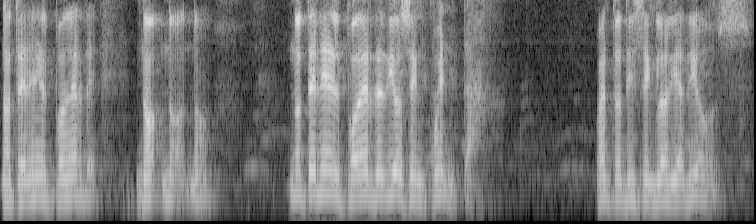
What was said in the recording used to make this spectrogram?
No tener el poder de no no no no tener el poder de Dios en cuenta. ¿Cuántos dicen gloria a Dios?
